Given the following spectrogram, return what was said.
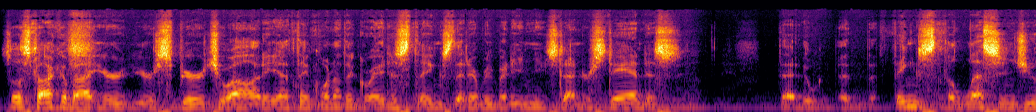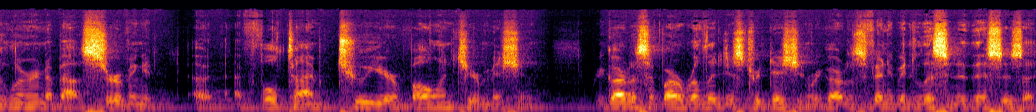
So let's talk about your, your spirituality. I think one of the greatest things that everybody needs to understand is that the, the things, the lessons you learn about serving a, a, a full-time two-year volunteer mission, regardless of our religious tradition, regardless if anybody listening to this is a,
